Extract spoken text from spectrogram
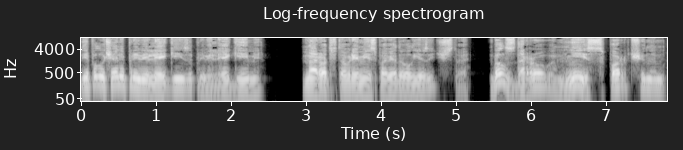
и получали привилегии за привилегиями. Народ в то время исповедовал язычество, был здоровым, не испорченным,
